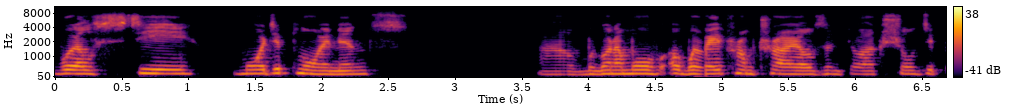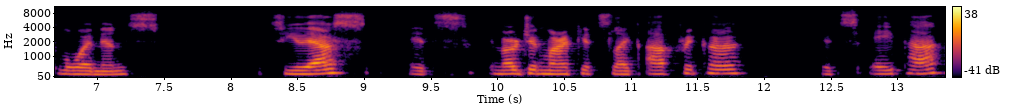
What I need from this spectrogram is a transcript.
we'll see more deployments. Uh, we're going to move away from trials into actual deployments. It's US, it's emerging markets like Africa, it's APAC.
